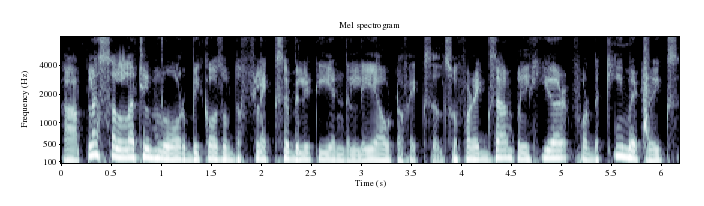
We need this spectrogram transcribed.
uh, plus a little more because of the flexibility and the layout of Excel. So for example, here for the key metrics,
